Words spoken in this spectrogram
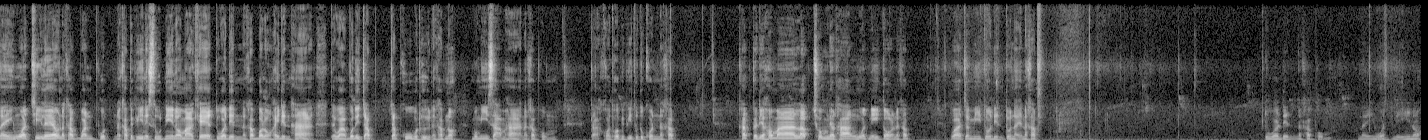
ในงวดที่แล้วนะครับวันพุธนะครับไปพี่ในสูตรนี้เนาะมาแค่ตัวเด่นนะครับบอลองให้เด่น 5 แต่ว่าบ่ได้จับจับคู่บ่ถือนะครับเนาะบ่มี 3 5นะครับผมก็ขอโทษพี่ทุกๆคนนะครับ ครับก็เดี๋ยวเรามารับชมแนวทางงวดนี้ต่อนะครับ ว่าจะมีตัวเด่นตัวไหนนะครับ ตัวเด่นนะครับผมในงวดนี้เนาะ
